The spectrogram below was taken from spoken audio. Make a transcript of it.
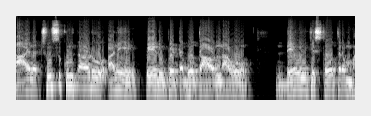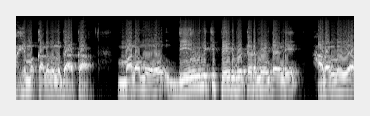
ఆయన చూసుకుంటాడు అని పేరు పెట్టబోతా ఉన్నావు. దేవునికి స్తోత్రం మహిమ కలుగును గాక. మనము దేవునికి పేరు పెట్టడం ఏంటండి? హలలుయ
